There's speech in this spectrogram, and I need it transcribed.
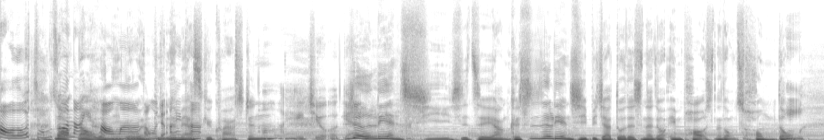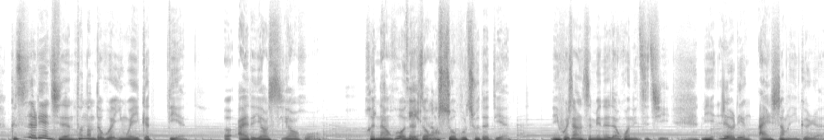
好了，我讲不出他哪里好吗？但我就爱他。Let me ask you question. Oh, I hate you again. 热恋期是这样，可是热恋期比较多的是那种 impulse，那种冲动。可是热恋期的人通常都会因为一个点而爱的要死要活，很难会有那种说不出的点。你回想身边的人或你自己，你热恋爱上一个人。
